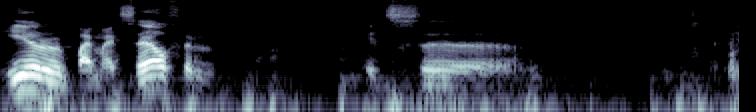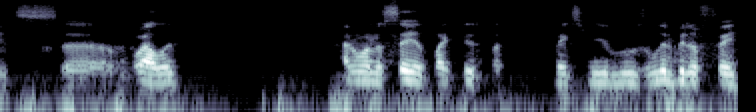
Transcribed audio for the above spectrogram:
here by myself, and it's uh, it's uh, well, it, I don't want to say it like this, but makes me lose a little bit of faith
